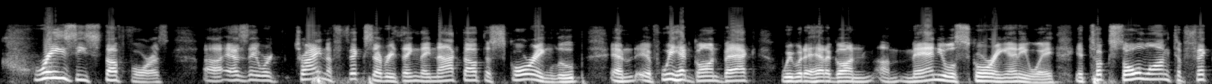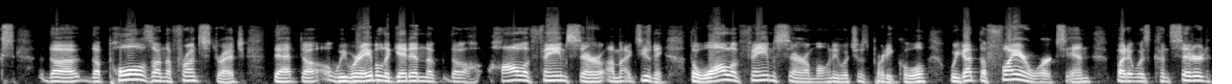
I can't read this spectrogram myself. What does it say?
crazy stuff for us. Uh, as they were trying to fix everything, they knocked out the scoring loop, and if we had gone back, we would have had to gone um, manual scoring anyway. It took so long to fix the the poles on the front stretch that uh, we were able to get in the the Hall of Fame cer- um, excuse me, the Wall of Fame ceremony, which was pretty cool. We got the fireworks in, but it was considered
